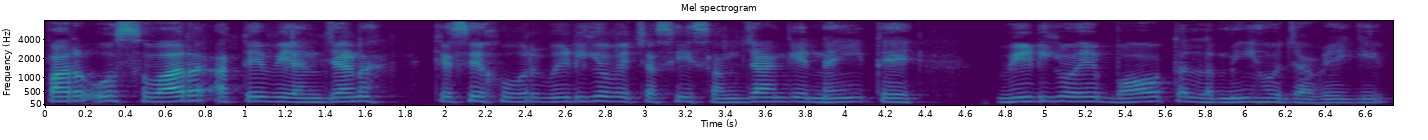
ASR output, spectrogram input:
ਪਰ ਉਹ ਸਵਰ ਅਤੇ ਵਿਅੰਜਨ ਕਿਸੇ ਹੋਰ ਵੀਡੀਓ ਵਿੱਚ ਅਸੀਂ ਸਮਝਾਂਗੇ ਨਹੀਂ ਤੇ ਵੀਡੀਓ ਇਹ ਬਹੁਤ ਲੰਮੀ ਹੋ ਜਾਵੇਗੀ।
